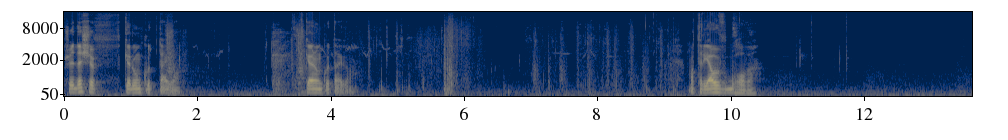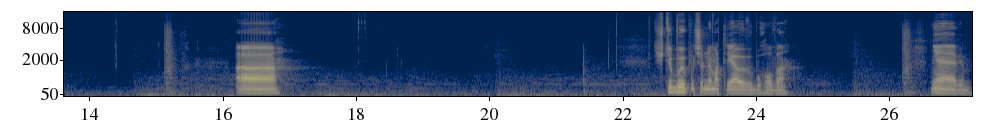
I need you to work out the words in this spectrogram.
Przejdę się w kierunku tego. W kierunku tego. Materiały wybuchowe. Eee... Tu były potrzebne materiały wybuchowe. Nie wiem.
